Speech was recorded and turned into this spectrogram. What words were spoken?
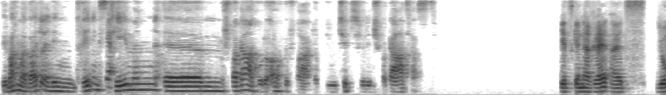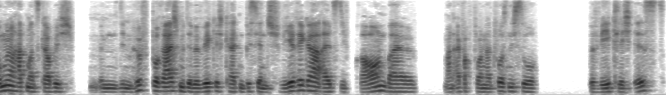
Wir machen mal weiter in den Trainingsthemen. Ja. Ähm, Spagat wurde auch noch gefragt, ob du Tipps für den Spagat hast. Jetzt generell als Junge hat man es, glaube ich, im, Hüftbereich mit der Beweglichkeit ein bisschen schwieriger als die Frauen, weil man einfach von Natur aus nicht so beweglich ist.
